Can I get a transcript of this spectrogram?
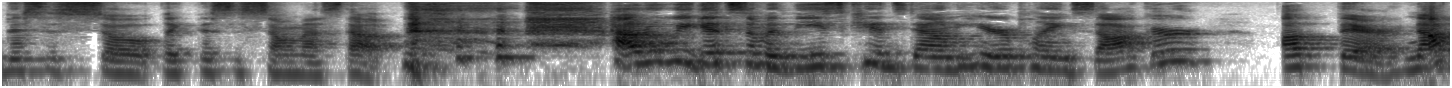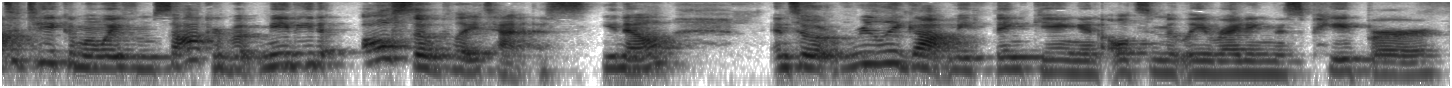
this is so, like, this is so messed up. How do we get some of these kids down here playing soccer up there? Not to take them away from soccer, but maybe to also play tennis, you know? And so it really got me thinking and ultimately writing this paper.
